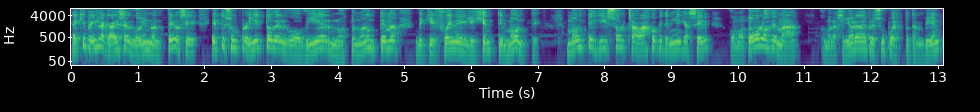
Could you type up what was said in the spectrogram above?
hay que pedir la cabeza del gobierno entero. Este es un proyecto del gobierno, esto no es un tema de que fue negligente Monte. Montes hizo el trabajo que tenía que hacer, como todos los demás, como la señora de presupuesto también,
